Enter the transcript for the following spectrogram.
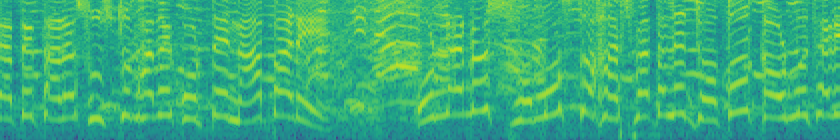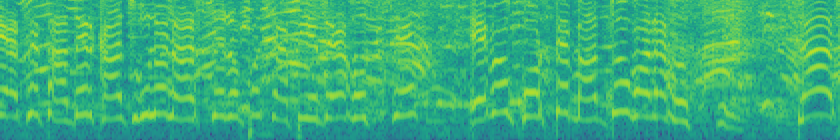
যাতে তারা সুষ্ঠুভাবে করতে না পারে, অন্যান্য সমস্ত হাসপাতালে যত কর্মচারী আছে তাদের কাজগুলো নার্সদের ওপর চাপিয়ে দেওয়া হচ্ছে এবং করতে বাধ্য করা হচ্ছে। প্লাস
